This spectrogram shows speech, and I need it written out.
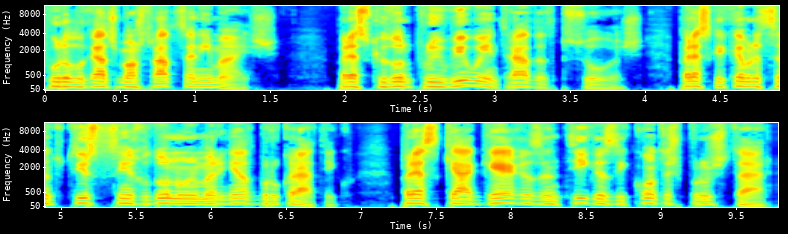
por alegados maus-tratos a animais. Parece que o dono proibiu a entrada de pessoas. Parece que a Câmara de Santo Tirso se enredou num emaranhado burocrático. Parece que há guerras antigas e contas por ajustar.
